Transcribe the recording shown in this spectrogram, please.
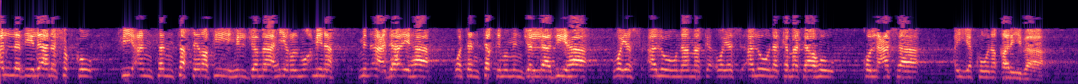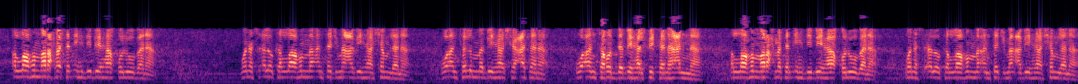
الذي لا نشك في أن تنتصر فيه الجماهير المؤمنة من أعدائها وتنتقم من جلاديها ويسألونك متى هو قل عسى أن يكون قريبا. اللهم رحمة اهد بها قلوبنا. ونسألك اللهم أن تجمع بها شملنا وأن تلم بها شعثنا وأن ترد بها الفتن عنا. اللهم رحمة اهد بها قلوبنا. ونسألك اللهم أن تجمع بها شملنا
